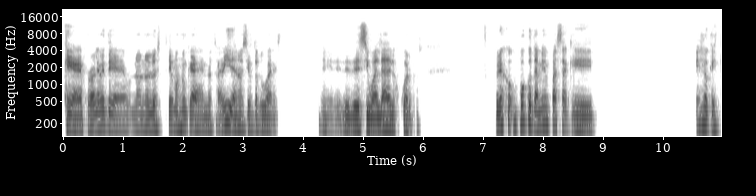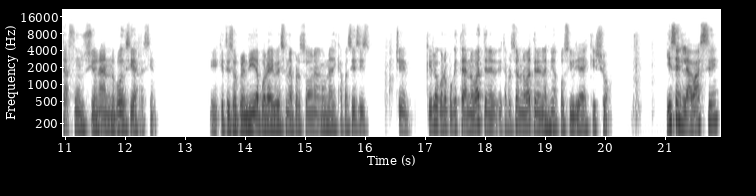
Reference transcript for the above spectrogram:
que probablemente no, no lo estemos nunca en nuestra vida, ¿no? En ciertos lugares, eh, de desigualdad de los cuerpos. Pero es un poco también pasa que es lo que está funcionando. Vos decías recién eh, que te sorprendía por ahí, ves una persona con una discapacidad y decís, che, qué loco, ¿no? Porque esta, no va a tener, esta persona no va a tener las mismas posibilidades que yo. Y esa es la base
